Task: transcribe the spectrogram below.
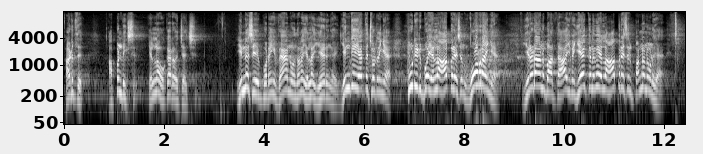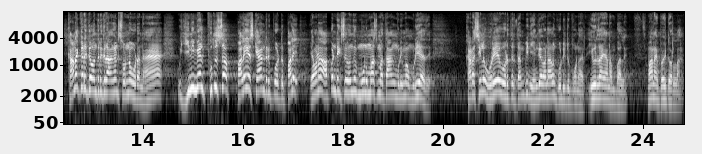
அடுத்து அப்பண்டிக்ஸ் எல்லாம் உட்கார வச்சாச்சு. என்ன செய்ய போகிறீங்க வேன் வந்தோன்னா எல்லாம் ஏறுங்க. எங்கே ஏற்ற சொல்கிறீங்க கூட்டிகிட்டு போய் எல்லாம் ஆப்ரேஷன் ஓடுறாங்க. என்னடான்னு பார்த்தா இவன் ஏற்கனவே எல்லாம் ஆப்ரேஷன் பண்ணணுங்க கணக்கெடுக்க வந்திருக்கிறாங்கன்னு சொன்ன உடனே இனிமேல் புதுசாக பழைய ஸ்கேன் ரிப்போர்ட்டு பழைய எவனா அப்பண்டிக்ஸ் வந்து மூணு மாதமாக தாங்க முடியுமா? முடியாது. கடைசியில் ஒரே ஒருத்தர் தம்பி நீ எங்கே வேணாலும் கூட்டிகிட்டு போனார். இவர் தான் ஏன் நம்பால் வாணா போயிட்டு வரலாம்.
